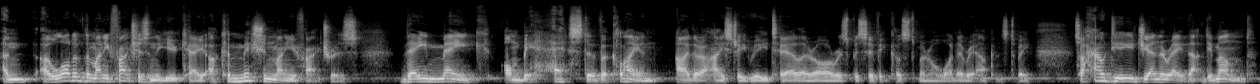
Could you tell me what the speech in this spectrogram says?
And a lot of the manufacturers in the UK are commission manufacturers they make on behest of a client, either a high street retailer or a specific customer or whatever it happens to be. So, how do you generate that demand?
